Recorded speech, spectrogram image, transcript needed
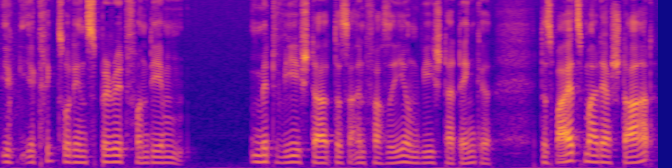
ihr, ihr kriegt so den Spirit von dem, mit, wie ich da das einfach sehe und wie ich da denke. Das war jetzt mal der Start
